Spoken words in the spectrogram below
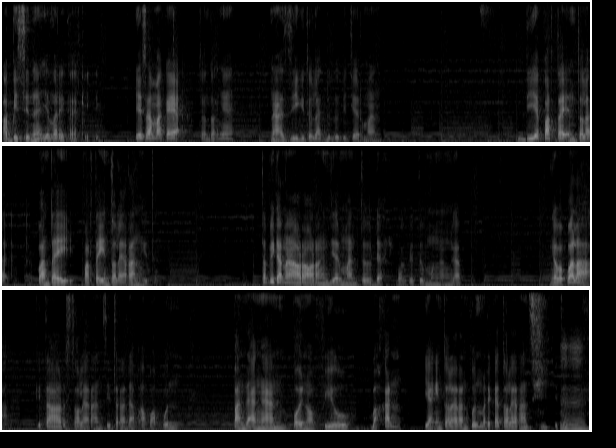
habisin aja mereka kayak gitu. Ya sama kayak contohnya Nazi gitulah dulu di Jerman. Dia partai intoler partai partai intoleran gitu. Tapi karena orang-orang Jerman tuh udah waktu itu menganggap nggak apa-apa lah kita harus toleransi terhadap apa pun pandangan, point of view, bahkan yang intoleran pun mereka toleransi gitu. Mm-mm.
